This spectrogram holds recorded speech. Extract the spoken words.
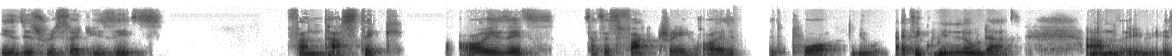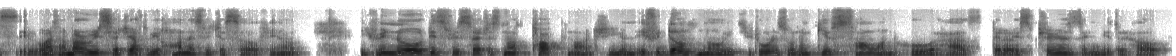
is this research is it fantastic or is it satisfactory or is it poor? You, I think we know that. Um, it's, what about research? You have to be honest with yourself. You know, if you know this research is not top notch, if you don't know it, you always want to give someone who has better experience than you to help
